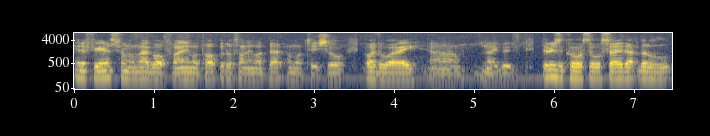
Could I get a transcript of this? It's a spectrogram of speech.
interference from a mobile phone in my pocket or something like that, I'm not too sure. Either way, um, no good. There is of course also that little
